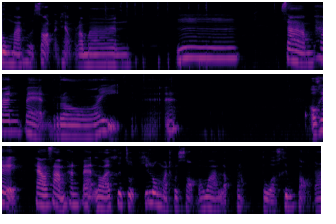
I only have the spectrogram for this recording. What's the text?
ลงมาทดสอบแถวประมาณ อืมสามพันแปดร้อยนะ โอเค แถว 3,800 คือจุดที่ลงมาทดสอบเมื่อวานแล้วปรับตัวขึ้นต่อได้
